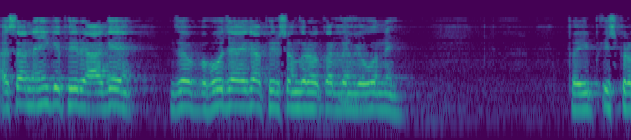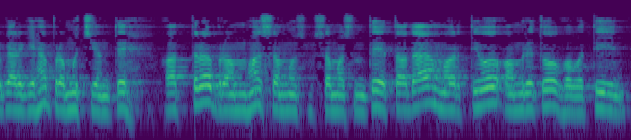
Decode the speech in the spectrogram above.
ऐसा नहीं कि फिर आगे जब हो जाएगा, फिर संग्रह कर लेंगे, वो नहीं। तो इस प्रकार की यहाँ प्रमुच्यंते अत्र ब्रह्म समझते तदा मर्त्यो अमृतो भवती।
